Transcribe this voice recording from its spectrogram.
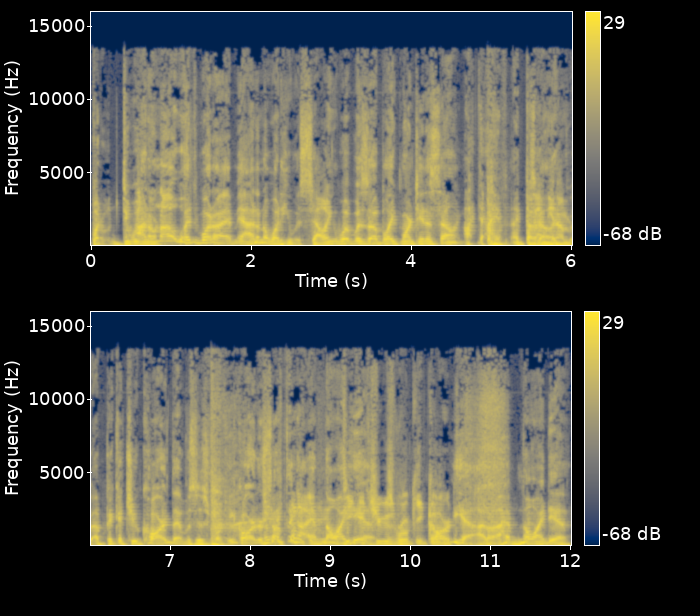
but do we? I don't know what what I mean. I don't know what he was selling. What was uh, Blake Martinez selling? I, I, have, I, don't- I mean, a, I'm a Pikachu card that was his rookie card or something. I have no idea. Pikachu's rookie card. Yeah, I, don't, I have no idea.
